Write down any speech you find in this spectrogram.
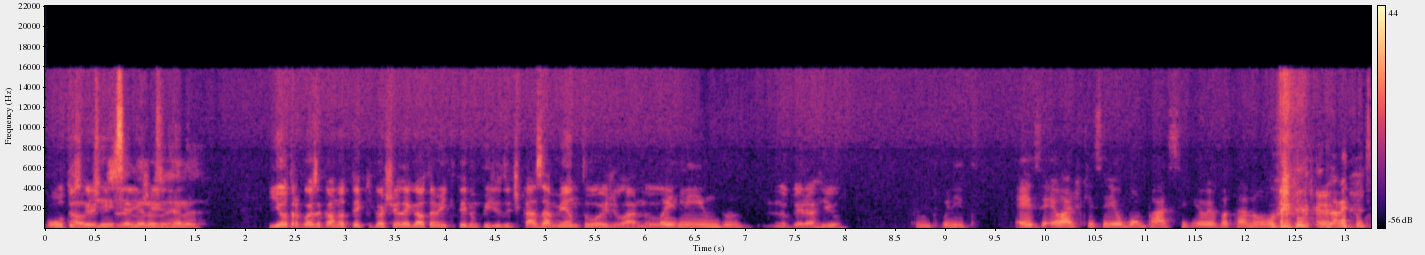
Outros a gremistas audiência a é menos gente- o Renan. E outra coisa que eu anotei aqui que eu achei legal também, que teve um pedido de casamento hoje lá no, Foi lindo. no Beira Rio. Foi muito bonito. Esse, eu acho que seria o bom passe. Eu ia votar no casamento.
